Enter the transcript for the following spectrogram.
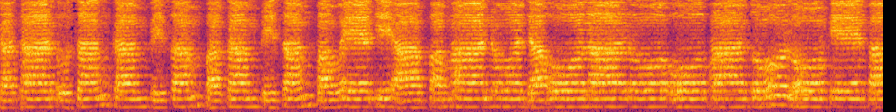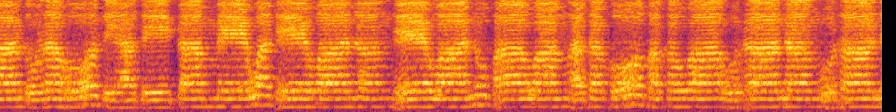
กธาตุสังกัมปิสัมปะกัมปิสัมปเวทิอาปมาโนจะโอลาโลโอภาโสโลเกปาตุละโหสิอติกรรมเมวะเทวานัง เทวานุภาวังอัตโคภะคะวาอุทานังอุทานเน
